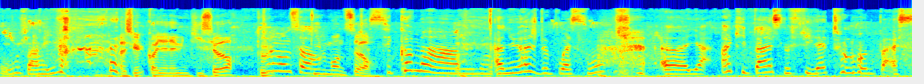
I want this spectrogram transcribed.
Bon, j'arrive. Parce que quand il y en a une qui sort, tout, Tout le monde sort. tout le monde sort. C'est comme un, un nuage de poissons. Euh, Il y a un qui passe, le filet, tout le monde passe.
